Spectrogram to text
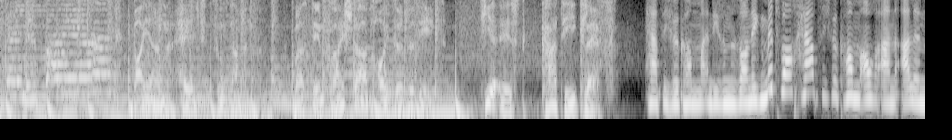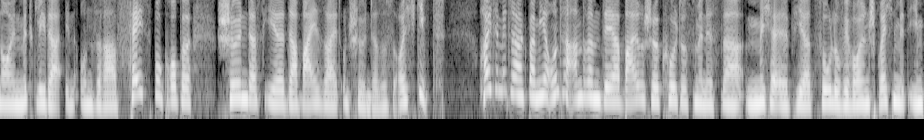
Antenne Bayern. Bayern hält zusammen. Was den Freistaat heute bewegt. Hier ist Kati Kleff. Herzlich willkommen an diesem sonnigen Mittwoch. Herzlich willkommen auch an alle neuen Mitglieder in unserer Facebook-Gruppe. Schön, dass ihr dabei seid und schön, dass es euch gibt. Heute Mittag bei mir unter anderem der bayerische Kultusminister Michael Piazzolo. Wir wollen sprechen mit ihm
